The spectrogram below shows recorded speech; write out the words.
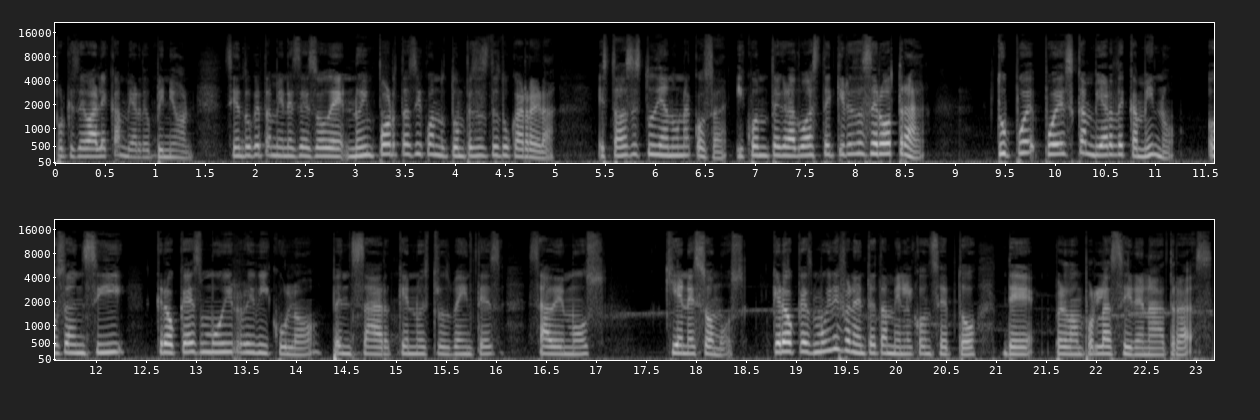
porque se vale cambiar de opinión. Siento que también es eso de, no importa si cuando tú empezaste tu carrera, estabas estudiando una cosa y cuando te graduaste quieres hacer otra. Tú puedes cambiar de camino. O sea, en sí creo que es muy ridículo pensar que en nuestros veintes sabemos quiénes somos. Creo que es muy diferente también el concepto de, perdón por la sirena atrás,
